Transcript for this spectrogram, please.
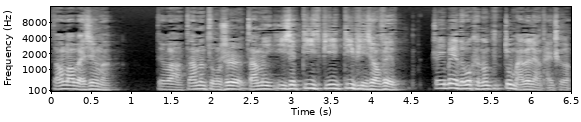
咱们老百姓呢，对吧？咱们总是咱们一些低低低频消费，这一辈子我可能就买了两台车。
